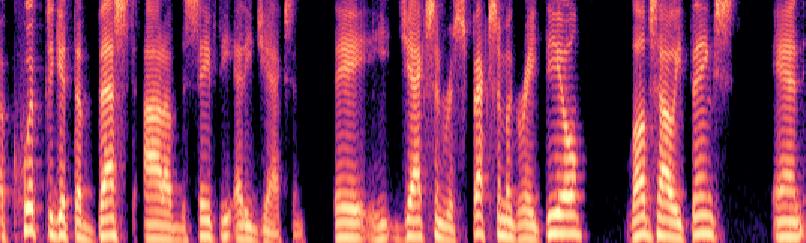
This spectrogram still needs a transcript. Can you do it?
equipped to get the best out of the safety Eddie Jackson. They he, Jackson respects him a great deal, loves how he thinks, and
